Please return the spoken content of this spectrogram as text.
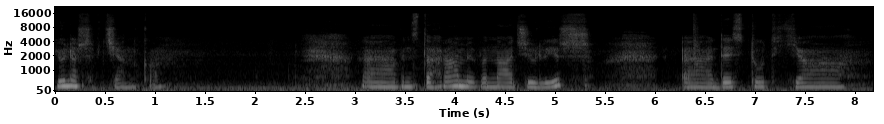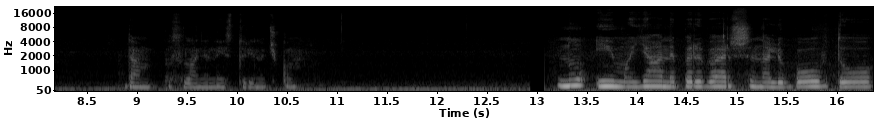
Юля Шевченко. Е, В інстаграмі вона Джуліш. Е, Десь тут я дам посилання на її сторіночку. Ну і моя неперевершена любов до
